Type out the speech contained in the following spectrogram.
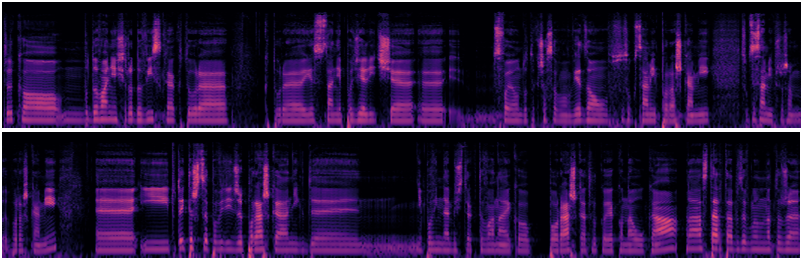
tylko budowanie środowiska, które, które jest w stanie podzielić się y, swoją dotychczasową wiedzą, sukcesami, porażkami, sukcesami, przepraszam, porażkami. Y, I tutaj też chcę powiedzieć, że porażka nigdy nie powinna być traktowana jako porażka, tylko jako nauka. A startup ze względu na to, że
